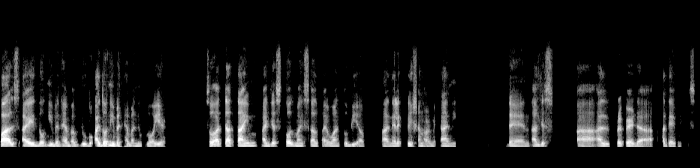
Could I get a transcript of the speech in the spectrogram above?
PALS, I don't even have a blue book. I don't even have an employer. So at that time, I just told myself I want to be a, an electrician or mechanic. Then I'll just uh, I'll prepare the academics.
